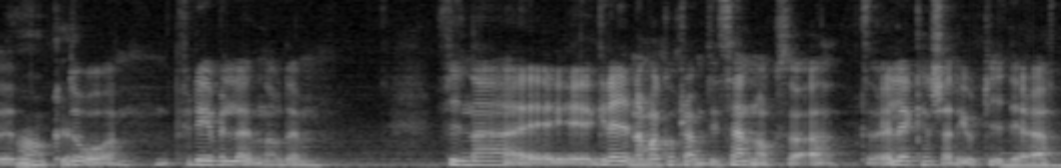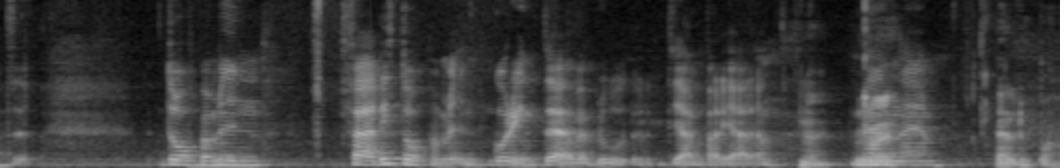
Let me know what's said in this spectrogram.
eh, Ah, okej. då. För det är väl en av de fina eh, grejerna man kom fram till sen också, att, eller kanske hade gjort tidigare, att dopamin, färdigt dopamin går inte över blod-hjärnbarriären. Nej. Men Nej. eh, L-dopa.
